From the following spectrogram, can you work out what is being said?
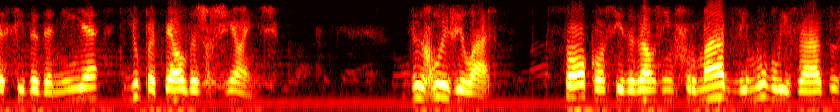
a cidadania e o papel das regiões. De Rui Vilar. Só com cidadãos informados e mobilizados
